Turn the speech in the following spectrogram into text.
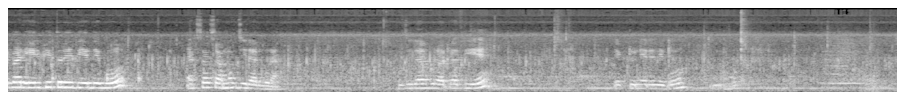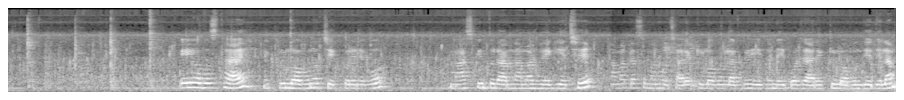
এবার এর ভিতরে দিয়ে দেব এক চা চামচ জিরার গুঁড়া। জিরার গুঁড়াটা দিয়ে একটু নেড়ে নেব। এই অবস্থায় একটু লবণও চেক করে নেব। মাছ কিন্তু রান্না আমার হয়ে গিয়েছে। আমার কাছে মনে হচ্ছে আর একটু লবণ লাগবে, এই জন্য এই পর্যায়ে আর একটু লবণ দিয়ে দিলাম।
